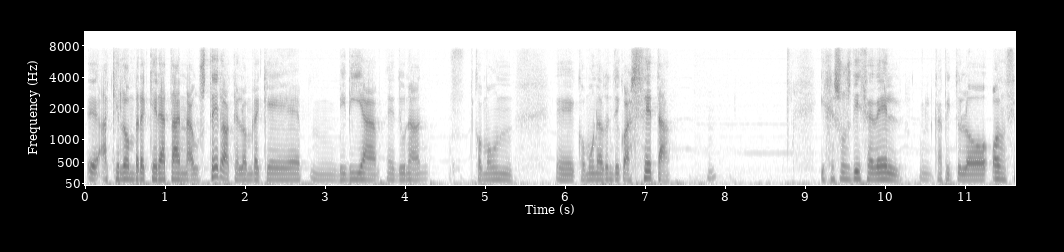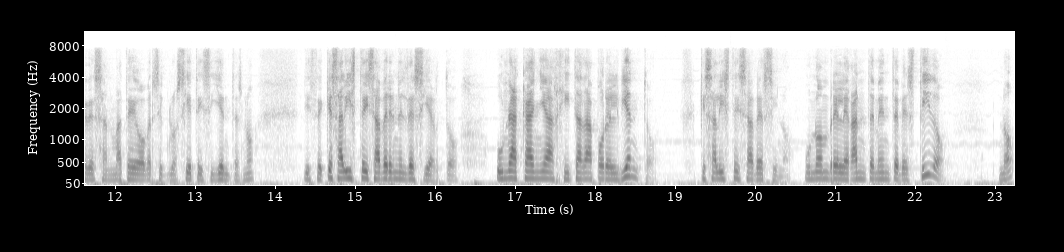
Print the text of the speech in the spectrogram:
eh, aquel hombre que era tan austero, aquel hombre que mm, vivía eh, de una como un como un auténtico asceta. Y Jesús dice de él, el capítulo 11 de San Mateo, versículos 7 y siguientes, ¿no? Dice, ¿qué salisteis a ver en el desierto? Una caña agitada por el viento. ¿Qué salisteis a ver si no? ¿Un hombre elegantemente vestido? No.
